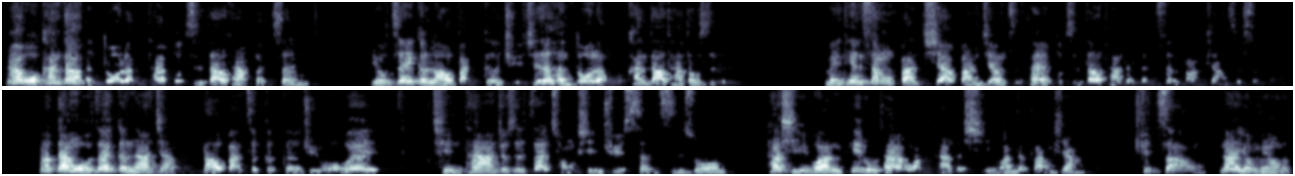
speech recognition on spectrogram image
那我看到很多人他不知道他本身有这个老板格局，其实很多人我看到他都是每天上班下班这样子，他也不知道他的人生方向是什么。那当我在跟他讲。老板这个格局，我会请他就是再重新去审视，说他喜欢，譬如他往他的喜欢的方向去找，那有没有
